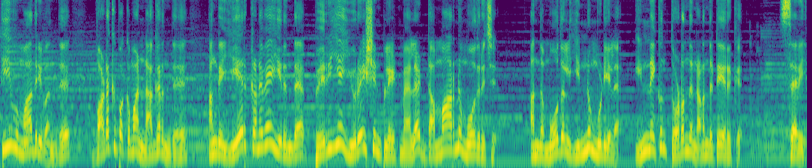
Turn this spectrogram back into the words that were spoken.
தீவு மாதிரி வந்து வடக்கு பக்கமா நகர்ந்து அங்க ஏற்கனவே இருந்த பெரிய யுரேஷியன் பிளேட் மேல டம்மார்னு மோதிருச்சு. அந்த மோதல் இன்னும் முடியல. இன்னைக்கும் தொடர்ந்து நடந்துட்டே இருக்கு. சரி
